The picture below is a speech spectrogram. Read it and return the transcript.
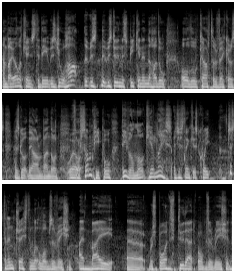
And by all accounts today, it was Joe Hart that was that was doing the speaking in the huddle. Although Carter Vickers has got the armband on. Well, For some people, they will not care less. I just think it's quite just an interesting little observation. And my uh, response to that observation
